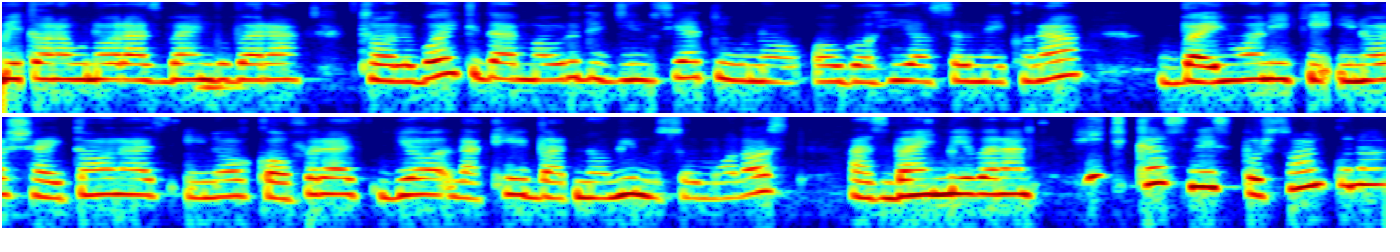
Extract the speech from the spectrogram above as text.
می‌تونه اونا رو از بین ببره. طالبایی که در مورد جنسیت اونا آگاهی حاصل می‌کنه به عنوانی که اینا شیطان است اینا کافر است یا لکه بدنامی مسلمان است از بین می‌برن. هیچ کس نیست پرسان کنه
